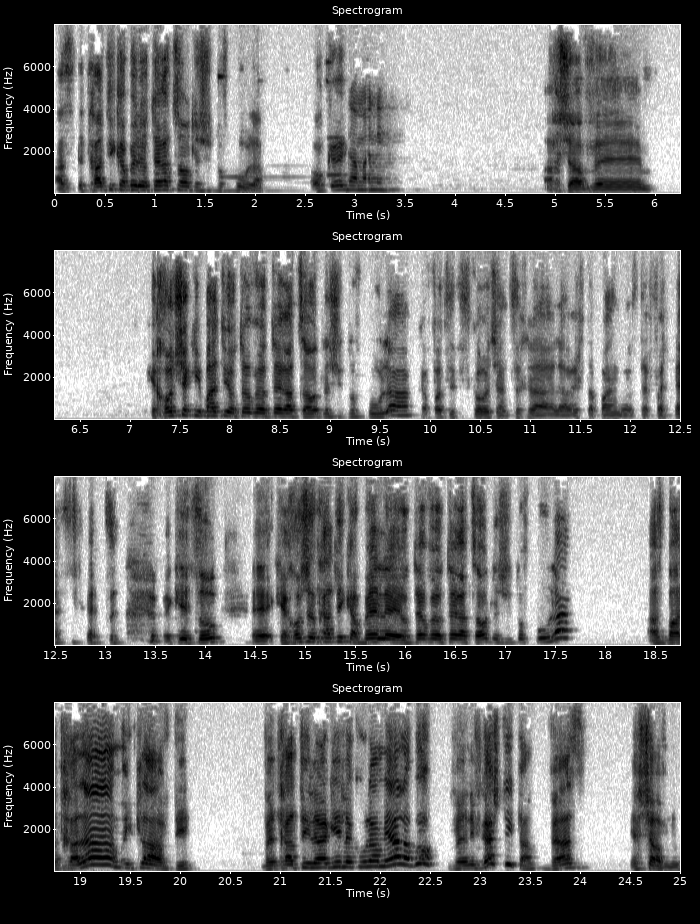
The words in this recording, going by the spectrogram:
אז התחלתי לקבל יותר הצעות לשיתוף פעולה, אוקיי? גם אני. עכשיו, אה, ככל שקיבלתי יותר ויותר הצעות לשיתוף פעולה, קפץ לי תזכורת שאני צריך לה- להאריך את הפנגו, אז תכף אני אעשה את זה. בקיצור, אה, ככל שהתחלתי לקבל אה, יותר ויותר הצעות לשיתוף פעולה, אז בהתחלה התלהבתי, והתחלתי להגיד לכולם, יאללה, בוא, ונפגשתי איתם, ואז ישבנו,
